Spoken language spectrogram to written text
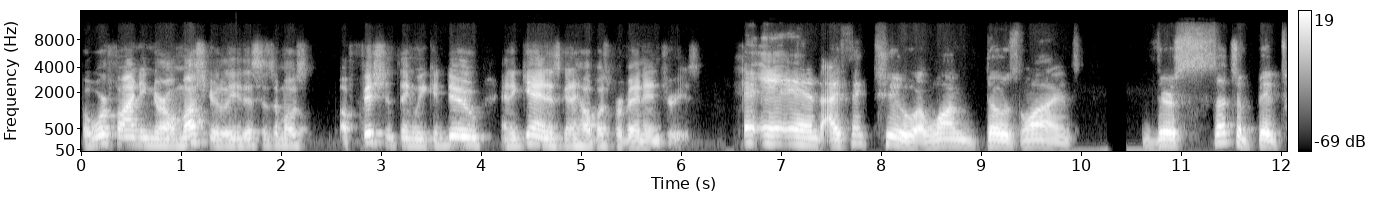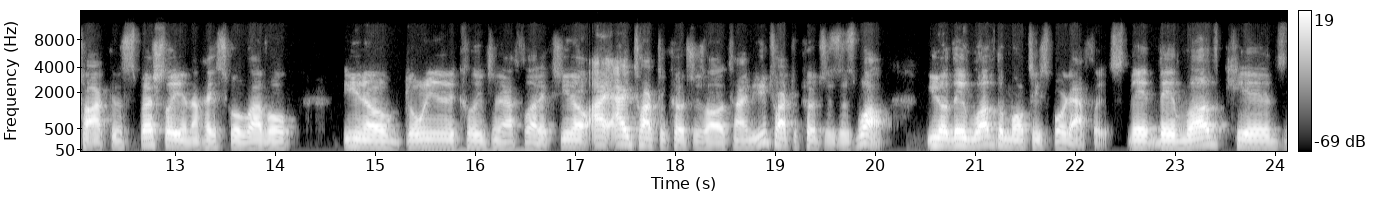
But we're finding neuromuscularly, this is the most efficient thing we can do. And again, is going to help us prevent injuries. And I think too, along those lines, there's such a big talk, especially in the high school level, you know, going into collegiate athletics. You know, I, I talk to coaches all the time. You talk to coaches as well. You know, they love the multi-sport athletes. They they love kids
